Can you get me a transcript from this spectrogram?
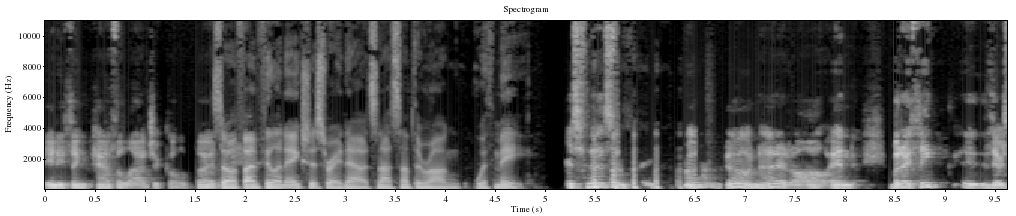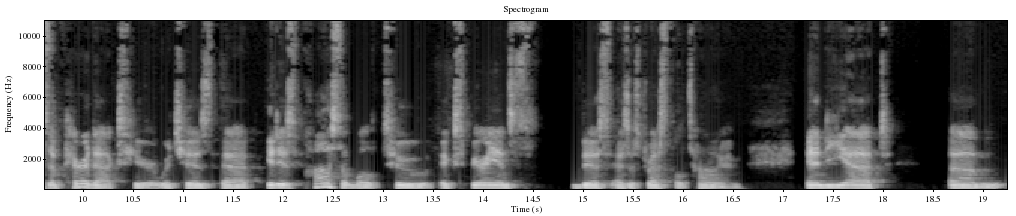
anything pathological. But so if I'm feeling anxious right now, it's not something wrong with me. It's not something wrong. No, not at all. And but I think uh, there's a paradox here, which is that it is possible to experience this as a stressful time, and yet um,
